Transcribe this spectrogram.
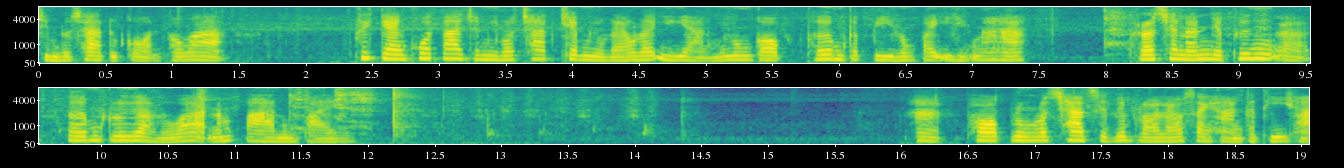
ชิมรสชาติดูก่อน เพราะว่าพริกแกงขั้วใต้จะมีรสชาติเค็มอยู่แล้ว และอีกอย่างแม่ลุงก็เพิ่มกะปิลงไปอีกนะคะ เพราะฉะนั้นอย่าเพิ่งเติมเกลือหรือว่าน้ำปลาลงไป อะพอปรุงรสชาติเสร็จเรียบร้อยแล้วใส่หางกะทิค่ะ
